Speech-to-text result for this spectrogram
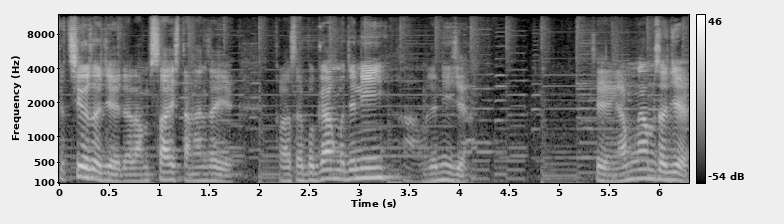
kecil saja dalam saiz tangan saya. Kalau saya pegang macam ni, ha, macam ni je. Okay, ngam-ngam saja.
